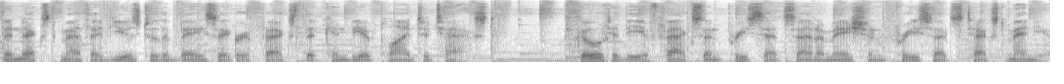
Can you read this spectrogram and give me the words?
The next method used to the basic effects that can be applied to text. Go to the Effects and Presets Animation Presets text menu.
